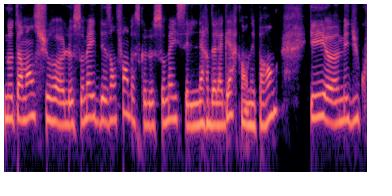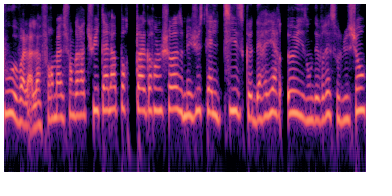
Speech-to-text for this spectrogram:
notamment sur euh, le sommeil des enfants, parce que le sommeil, c'est le nerf de la guerre quand on est parent. Et, euh, mais du coup, voilà, la formation gratuite, elle apporte pas grand chose, mais juste elle tease que derrière eux, ils ont des vraies solutions.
